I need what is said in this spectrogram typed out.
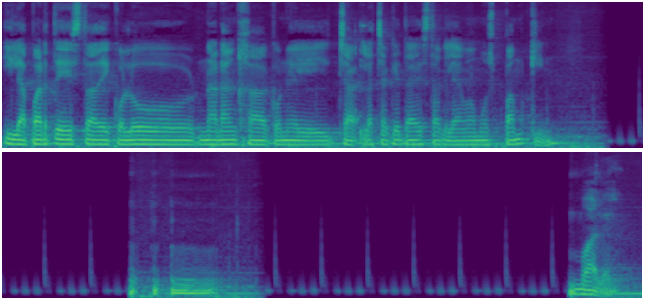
y la parte esta de color naranja con el la chaqueta esta que le llamamos pumpkin. Vale.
